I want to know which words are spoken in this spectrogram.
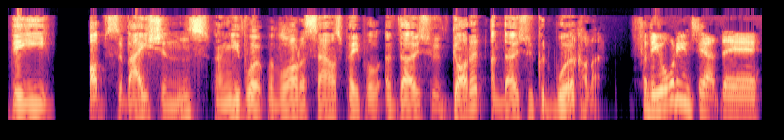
the observations, and you've worked with a lot of salespeople, of those who've got it and those who could work on it? For the audience out there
